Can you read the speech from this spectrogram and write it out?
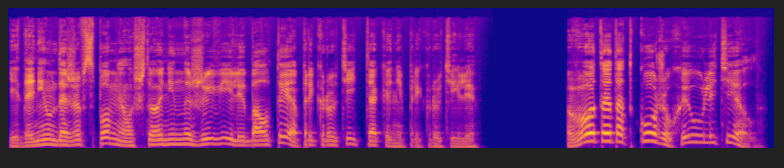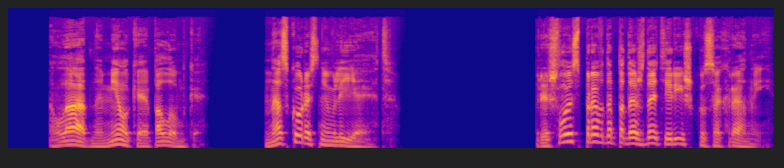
И Данил даже вспомнил, что они наживили болты, а прикрутить так и не прикрутили. Вот этот кожух и улетел. Ладно, мелкая поломка. На скорость не влияет. Пришлось, правда, подождать Иришку с охраной.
